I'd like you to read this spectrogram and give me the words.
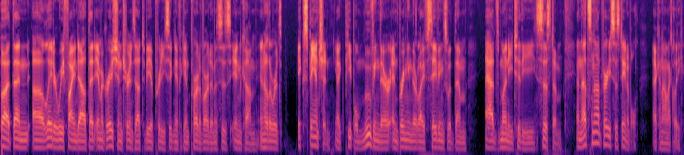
But then uh, later we find out that immigration turns out to be a pretty significant part of Artemis's income. In other words, expansion, like people moving there and bringing their life savings with them, adds money to the system. And that's not very sustainable economically.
